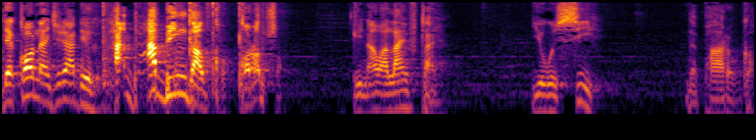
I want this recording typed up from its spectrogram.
they call Nigeria the harbinger of corruption. In our lifetime, you will see the power of God.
